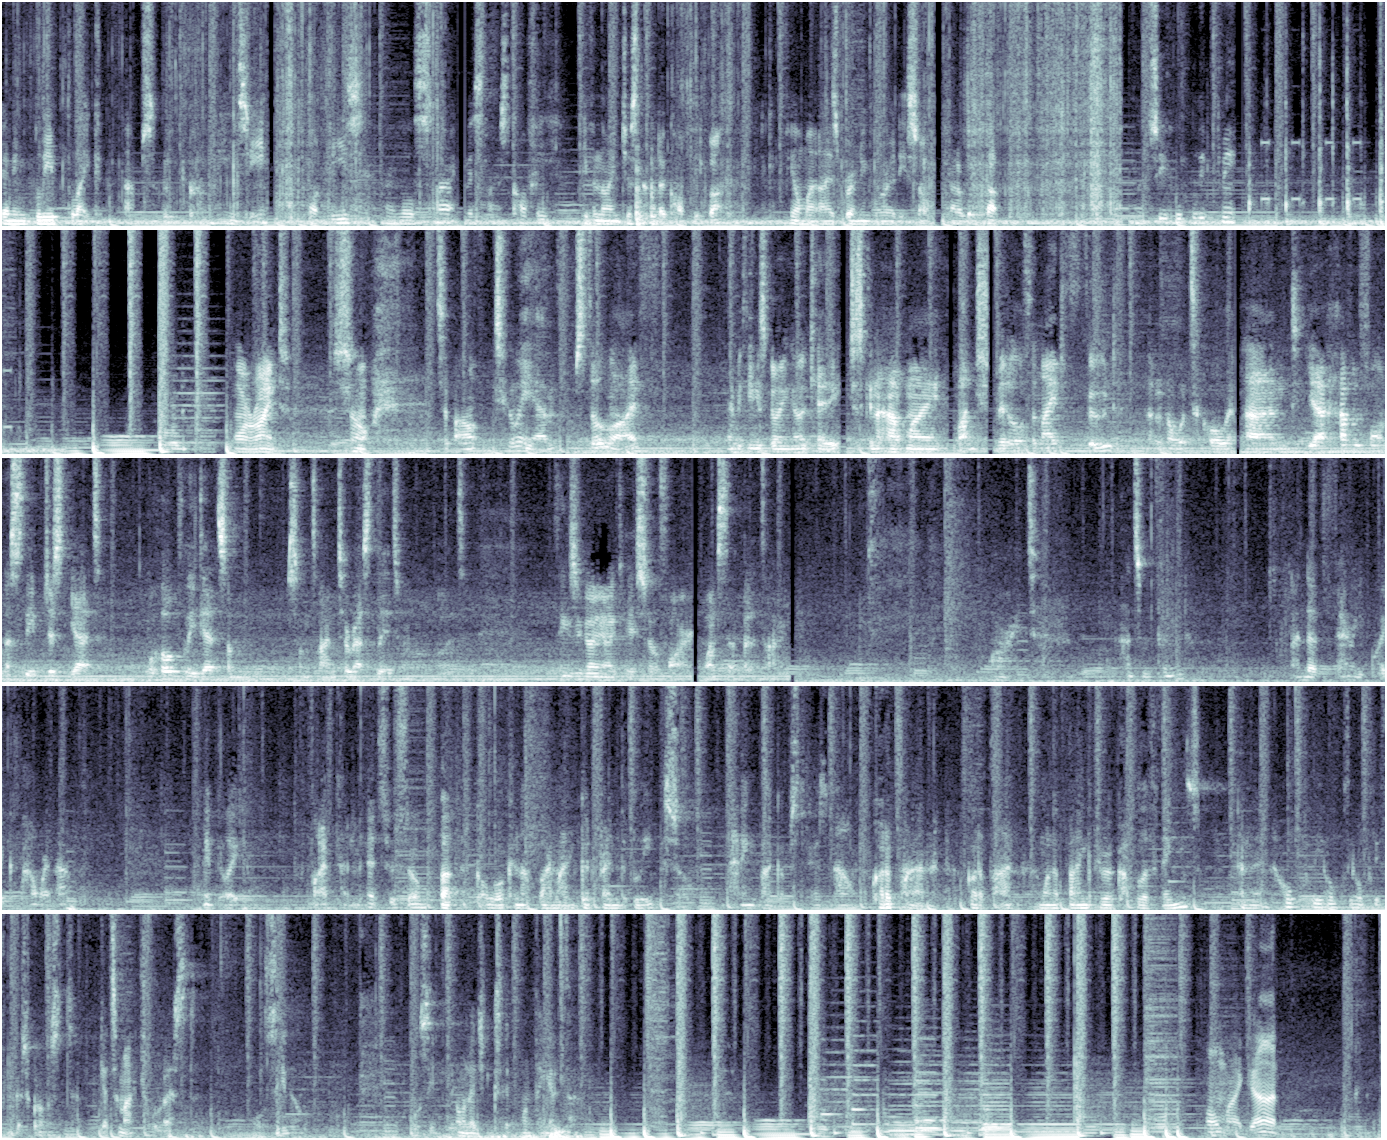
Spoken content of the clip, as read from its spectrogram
Getting bleeped like absolute crazy. Want these, a little snack, this nice coffee. Even though I just had a coffee, but I can feel my eyes burning already, so I gotta wake up. Let's see who bleeped me. All right, so it's about 2 a.m. I'm still alive. Everything is going okay. Just gonna have my lunch, middle of the night food. I don't know what to call it. And yeah, haven't fallen asleep just yet. We'll hopefully get some some time to rest later but things are going okay so far, one step at a time. All right, had some food and a very quick power nap. Maybe like five, ten minutes or so. But I got woken up by my good friend the Bleep, so heading back upstairs now. I've got a plan. I've got a plan. I want to bang through a couple of things and then hopefully, hopefully, hopefully, fingers crossed, get some actual rest. We'll see though. See. I want to jinx it one thing at a time. Oh my god.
